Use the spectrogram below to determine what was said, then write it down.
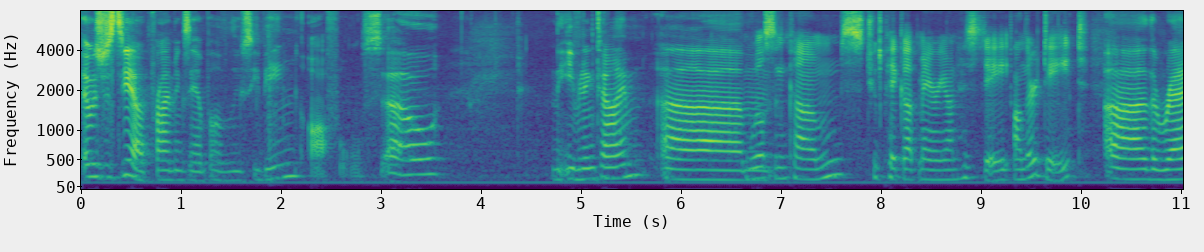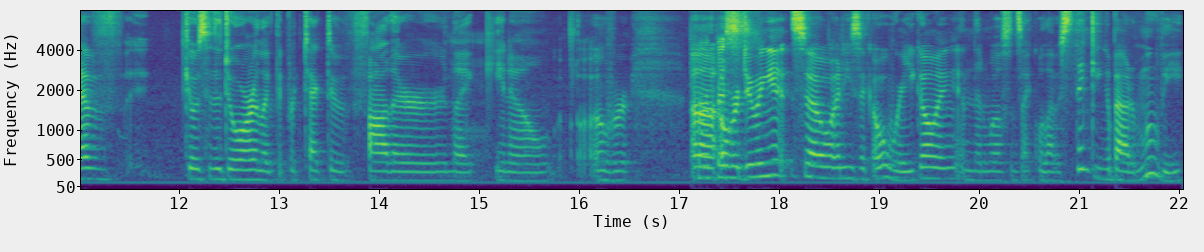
it was just, yeah, a prime example of Lucy being awful. So, in the evening time, um, Wilson comes to pick up Mary on his date on their date. uh, the rev goes to the door like the protective father, like, you know, over. Uh, overdoing it. So, and he's like, "Oh, where are you going?" And then Wilson's like, "Well, I was thinking about a movie,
